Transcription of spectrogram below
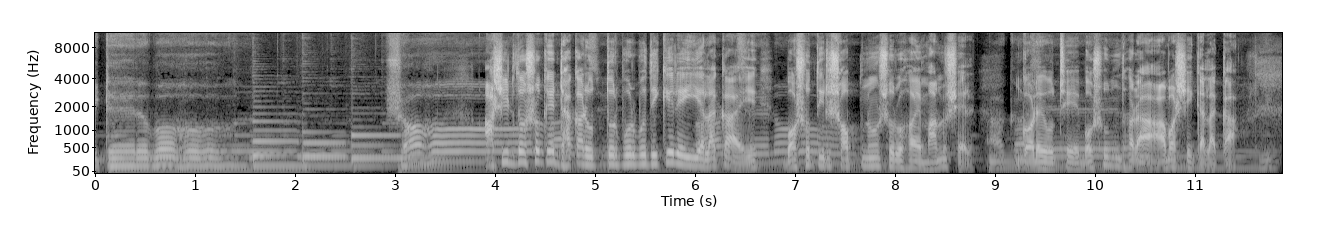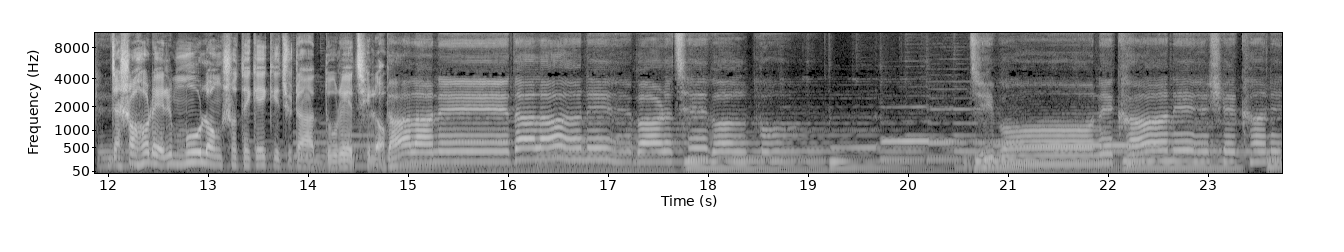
ইটের বহর। শহর আশির দশকে ঢাকার উত্তর পূর্ব দিকের এই এলাকায় বসতির স্বপ্ন শুরু হয় মানুষের। গড়ে ওঠে বসুন্ধরা আবাসিক এলাকা যা শহরের মূল অংশ থেকে কিছুটা দূরে ছিল। দালানে দালানে বাড়ছে গল্প। জীবন এখানে সেখানে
